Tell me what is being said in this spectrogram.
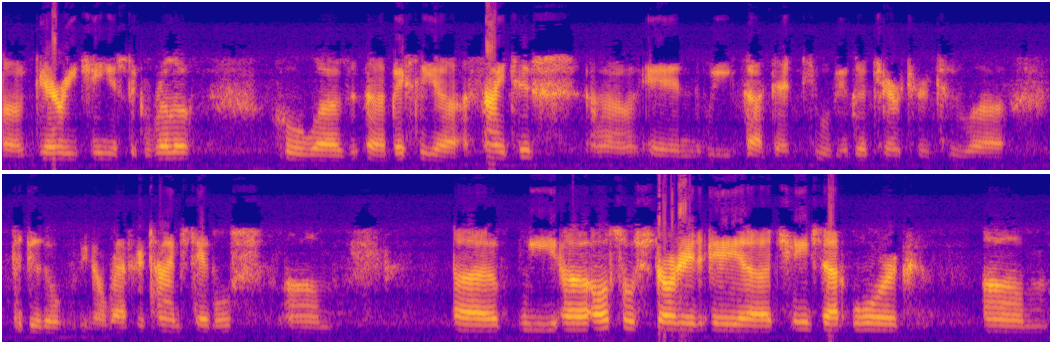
uh, Gary Genius the Gorilla, who was uh, basically a, a scientist, uh, and we thought that he would be a good character to uh, to do the you know your times tables. Um, uh, we uh, also started a uh, Change.org um,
